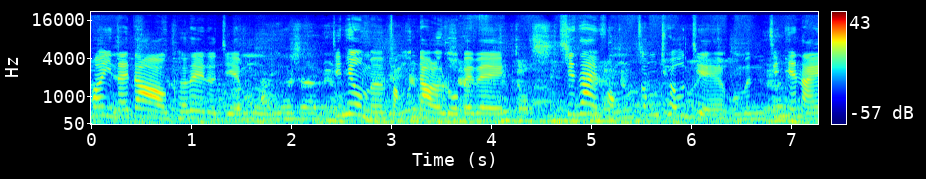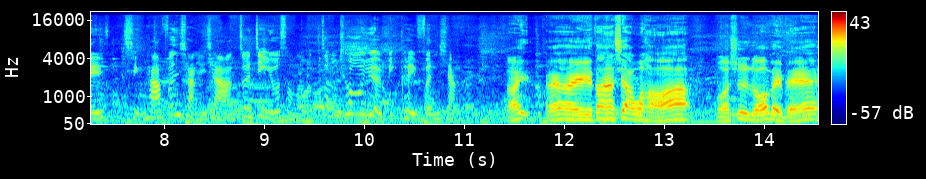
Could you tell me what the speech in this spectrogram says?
欢迎来到可累的节目。今天我们访问到了罗贝贝。现在逢中秋节，我们今天来请他分享一下最近有什么中秋月饼可以分享。哎哎，大家下午好啊！我是罗贝贝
